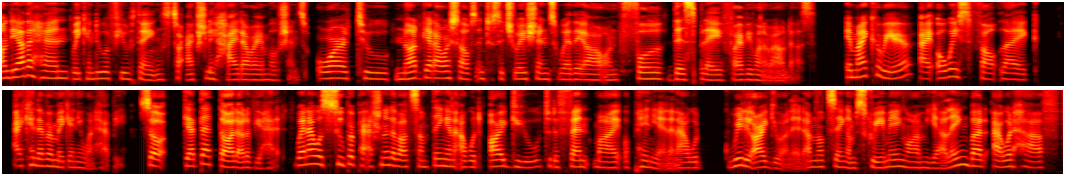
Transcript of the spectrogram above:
On the other hand, we can do a few things to actually hide our emotions or to not get ourselves into situations where they are on full display for everyone around us. In my career, I always felt like I can never make anyone happy. So get that thought out of your head. When I was super passionate about something and I would argue to defend my opinion and I would really argue on it. I'm not saying I'm screaming or I'm yelling, but I would have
